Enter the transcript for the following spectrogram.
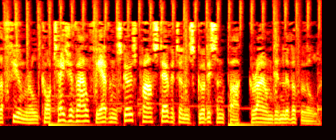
The funeral cortege of Alfie Evans goes past Everton's Goodison Park ground in Liverpool.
